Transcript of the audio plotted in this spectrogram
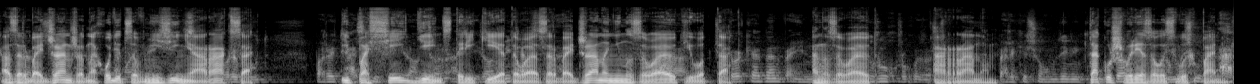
Азербайджан же находится в низине Аракса, и по сей день старики этого Азербайджана не называют его так, а называют Араном. Так уж врезалось в их память.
